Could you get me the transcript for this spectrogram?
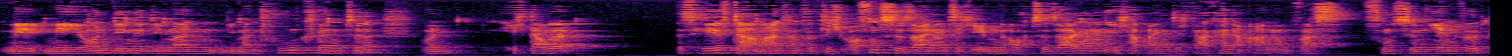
Millionen Dinge, die man, die man tun könnte. Und ich glaube, es hilft da am Anfang wirklich offen zu sein und sich eben auch zu sagen, ich habe eigentlich gar keine Ahnung, was funktionieren wird.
